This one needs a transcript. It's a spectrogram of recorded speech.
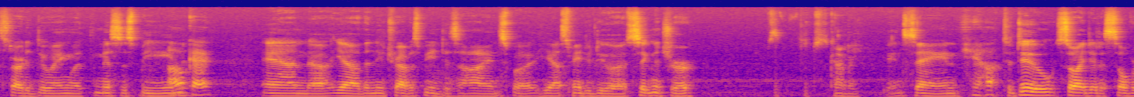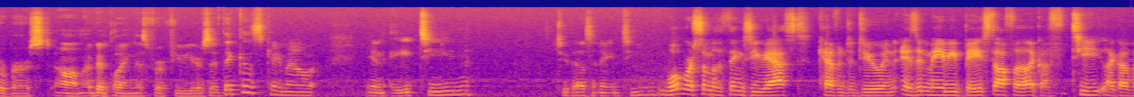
started doing with Mrs. Bean. Oh, okay. And uh, yeah, the new Travis Bean designs, but he asked me to do a signature, which is kind of insane Yeah. to do. So I did a Silver Burst. Um, I've been playing this for a few years. I think this came out in 18, 2018. What were some of the things you asked Kevin to do, and is it maybe based off of like a T, like a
